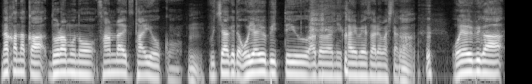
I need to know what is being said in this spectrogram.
なかなかドラムのサンライズ太陽くん、うん打ち上げで親指っていうあだ名に改名されましたが、親指が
